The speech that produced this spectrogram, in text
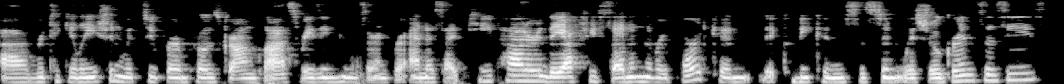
uh, reticulation with superimposed ground glass, raising concern for NSIP pattern. They actually said in the report can it could be consistent with Sjogren's disease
